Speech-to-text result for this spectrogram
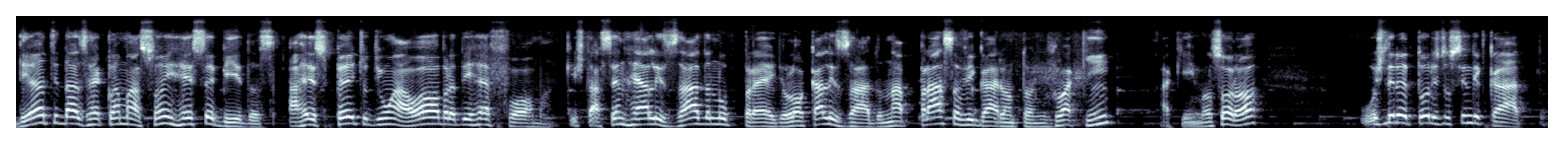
diante das reclamações recebidas a respeito de uma obra de reforma que está sendo realizada no prédio localizado na Praça Vigário Antônio Joaquim, aqui em Mossoró, os diretores do sindicato,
